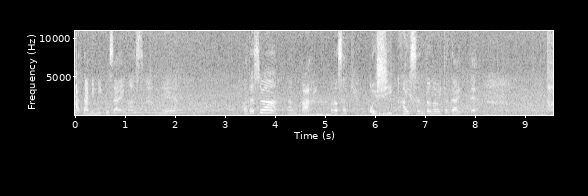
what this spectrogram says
熱海にございます。ね私はなんかこの先美味しい海鮮丼をいただいてと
